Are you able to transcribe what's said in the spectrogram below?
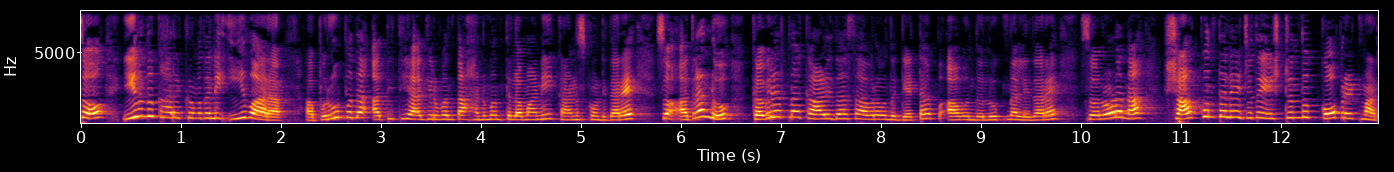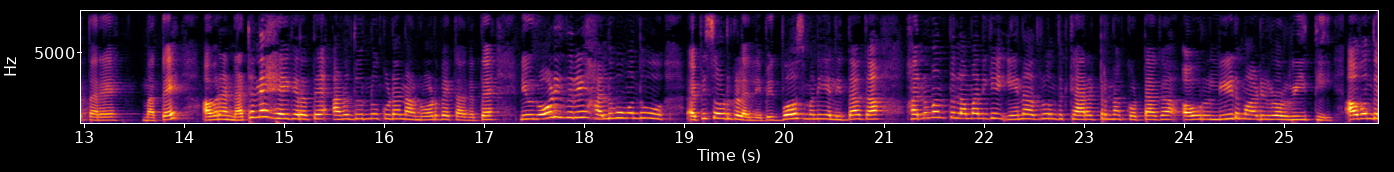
ಸೊ ಈ ಒಂದು ಕಾರ್ಯಕ್ರಮದಲ್ಲಿ ಈ ವಾರ ಅಪರೂಪದ ಅತಿಥಿಯಾಗಿರುವಂತಹ ಹನುಮಂತ ಲಮಾಣಿ ಕಾಣಿಸ್ಕೊಂಡಿದ್ದಾರೆ. ಸೊ ಅದರಲ್ಲೂ ಕವಿರತ್ನ ಕಾಳಿದಾಸ ಅವರ ಒಂದು ಗೆಟಪ್ ಆ ಒಂದು ಲುಕ್ ನಲ್ಲಿದ್ದಾರೆ. ಸೊ ನೋಡೋಣ, ಶಾಕುಂತಲೆ ಜೊತೆ ಎಷ್ಟೊಂದು ಕೋಪರೇಟ್ ಮಾಡ್ತಾರೆ. ಮತ್ತೆ ಅವರ ನಟನೆ ಹೇಗಿರುತ್ತೆ ಅನ್ನೋದನ್ನು ಕೂಡ ನಾವು ನೋಡಬೇಕಾಗತ್ತೆ. ನೀವು ನೋಡಿದಿರಿ ಹಲವು ಒಂದು ಎಪಿಸೋಡ್ಗಳಲ್ಲಿ ಬಿಗ್ ಬಾಸ್ ಮನೆಯಲ್ಲಿದ್ದಾಗ ಹನುಮಂತ ಲಮನಿಗೆ ಏನಾದರೂ ಒಂದು ಕ್ಯಾರೆಕ್ಟರ್ನ ಕೊಟ್ಟಾಗ ಅವರು ಲೀಡ್ ಮಾಡಿರೋ ರೀತಿ, ಆ ಒಂದು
